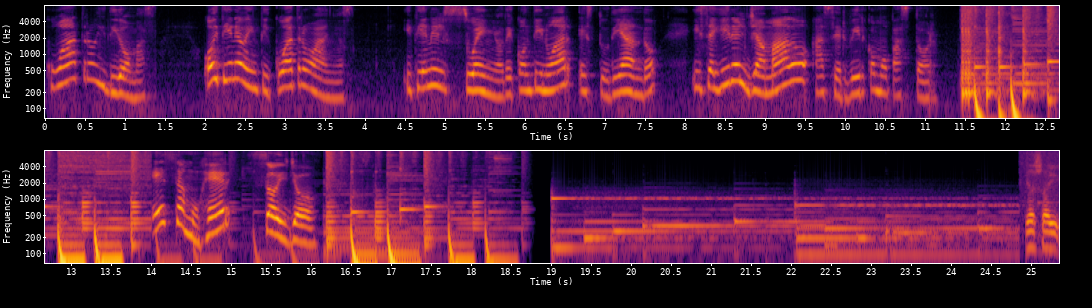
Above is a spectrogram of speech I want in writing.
cuatro idiomas. Hoy tiene 24 años y tiene el sueño de continuar estudiando y seguir el llamado a servir como pastor. Esa mujer soy yo. Yo soy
